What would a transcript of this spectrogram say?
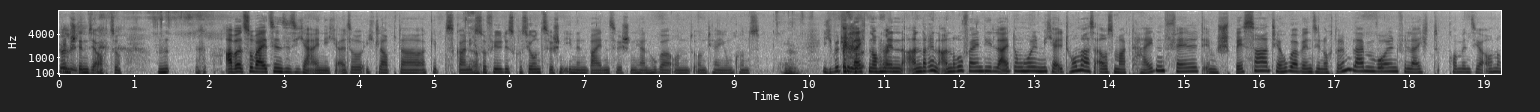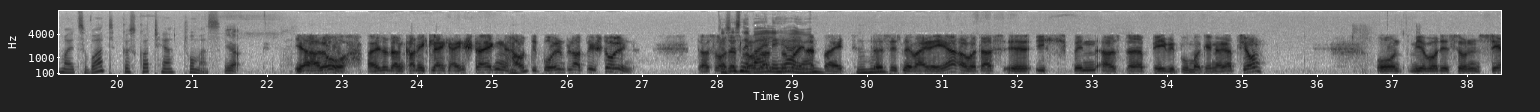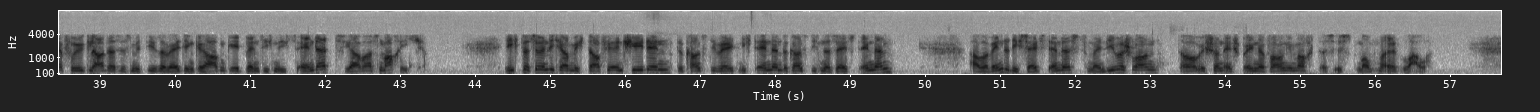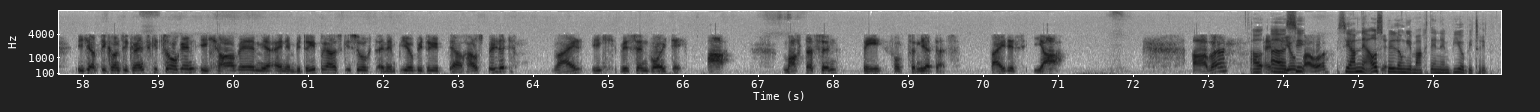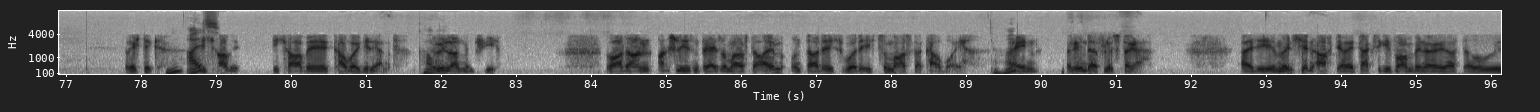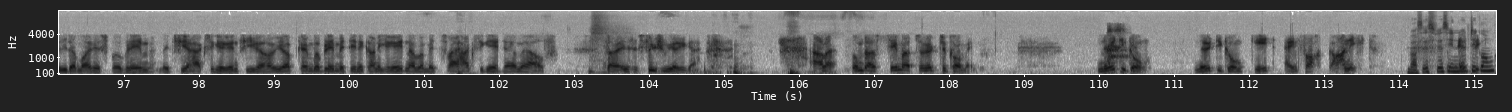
Dem stimmen Sie auch zu. Hm. Aber soweit sind Sie sich ja einig. Also ich glaube, da gibt es gar nicht ja. so viel Diskussion zwischen Ihnen beiden, zwischen Herrn Huber und, und Herr Junkunz. Nö. Ich würde vielleicht noch einen anderen Anrufer in die Leitung holen. Michael Thomas aus Markt Heidenfeld im Spessart. Herr Huber, wenn Sie noch drin bleiben wollen, vielleicht kommen Sie ja auch noch mal zu Wort. Grüß Gott, Herr Thomas. Ja. Ja, hallo. Also dann kann ich gleich einsteigen. Mhm. Haut die Bullen platt wie Stullen. Das war das ist eine Weile her, ja. Mhm. Das ist eine Weile her, aber das, äh, ich bin aus der Babyboomer-Generation. Und mir wurde schon sehr früh klar, dass es mit dieser Welt in den Graben geht, wenn sich nichts ändert. Ja, was mache ich? Ich persönlich habe mich dafür entschieden, du kannst die Welt nicht ändern, du kannst dich nur selbst ändern. Aber wenn du dich selbst änderst, mein lieber Schwan, da habe ich schon entsprechende Erfahrungen gemacht, das ist manchmal wow. Ich habe die Konsequenz gezogen. Ich habe mir einen Betrieb rausgesucht, einen Biobetrieb, der auch ausbildet, weil ich wissen wollte. A. Macht das Sinn? B. Funktioniert das? Beides ja. Aber ein Biobauer. Sie, Sie haben eine Ausbildung ja. gemacht in einem Biobetrieb. Richtig. Mhm. Als? Ich habe, ich habe Cowboy gelernt. Cowboy. Grünland mit Ski war dann anschließend drei Sommer auf der Alm und dadurch wurde ich zum Master Cowboy. Aha. Ein Rinderflüsterer. Als ich in München acht Jahre Taxi gefahren bin, habe ich gedacht, oh, wieder mal das Problem. Mit vierhaxigen Rindviecher habe ich überhaupt kein Problem, mit denen kann ich reden, aber mit zweihaxigen hör mir auf. Da ist es viel schwieriger. aber um das Thema zurückzukommen. Nötigung. Nötigung geht einfach gar nicht. Was ist für Sie Nötigung?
